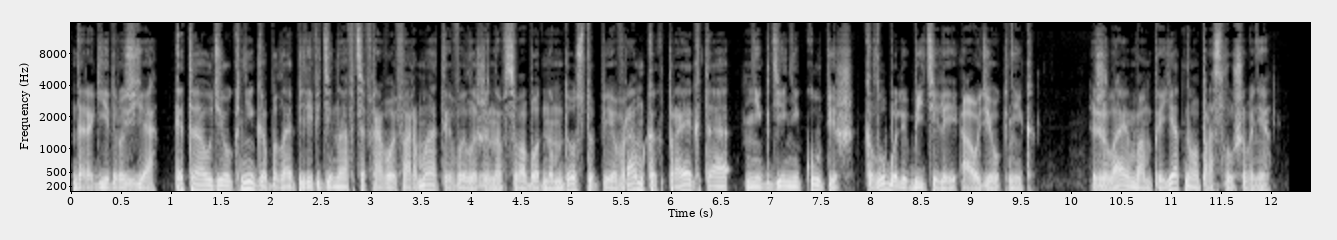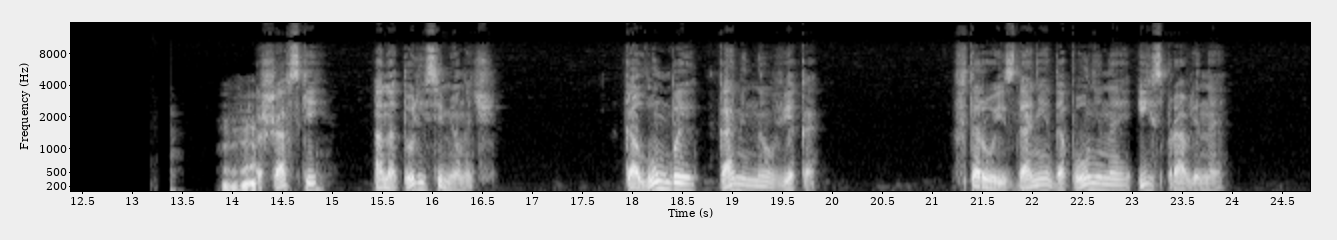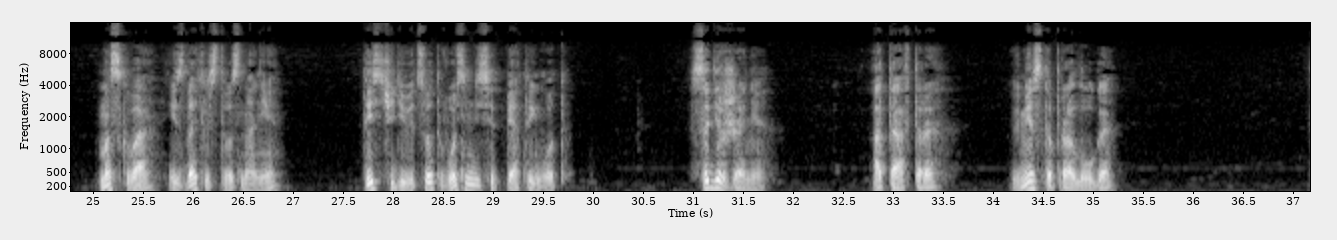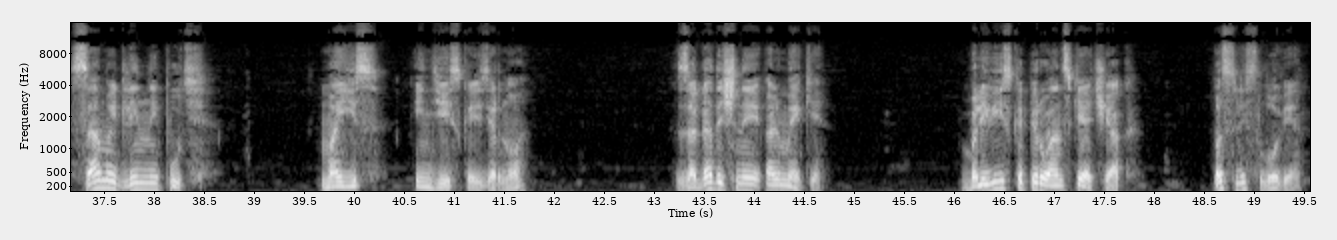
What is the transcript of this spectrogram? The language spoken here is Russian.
Дорогие друзья, эта аудиокнига была переведена в цифровой формат и выложена в свободном доступе в рамках проекта «Нигде не купишь» Клуба любителей аудиокниг. Желаем вам приятного прослушивания. Варшавский Анатолий Семенович Колумбы каменного века Второе издание, дополненное и исправленное. Москва, издательство «Знания», 1985 год. Содержание. От автора. Вместо пролога. Самый длинный путь. Маис, индейское зерно. Загадочные альмеки. Боливийско-перуанский очаг. Послесловие.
